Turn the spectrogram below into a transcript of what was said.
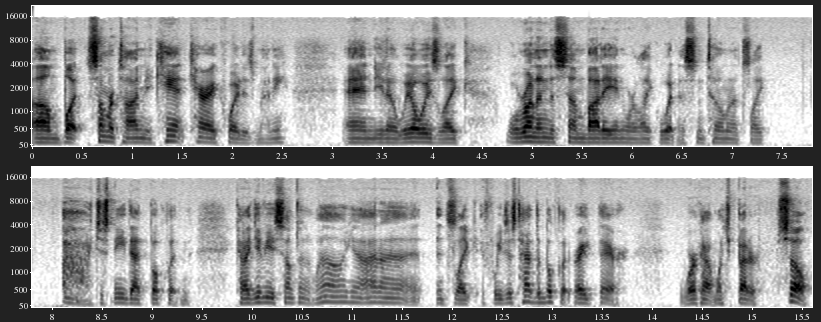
Um, but summertime, you can't carry quite as many. And, you know, we always like, we'll run into somebody and we're like witnessing to them and it's like, oh, I just need that booklet. And can I give you something? Well, you know, I don't, it's like if we just had the booklet right there, work out much better. So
